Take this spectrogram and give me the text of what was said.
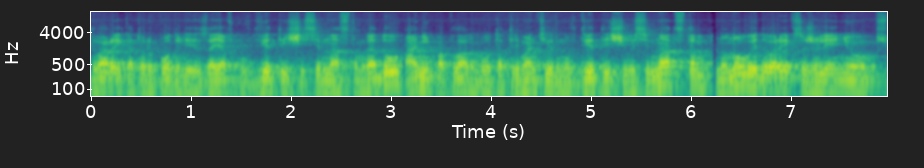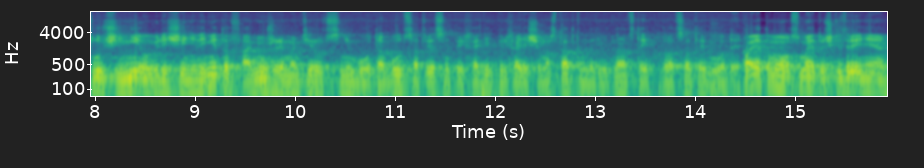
дворы, которые подали заявку в 2017 году, они по плану будут отремонтированы в 2018, но новые дворы, к сожалению, в случае не увеличения лимитов, они уже ремонтироваться не будут, а будут, соответственно, переходить переходящим остаткам на 19-20 годы. Поэтому, с моей точки зрения,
